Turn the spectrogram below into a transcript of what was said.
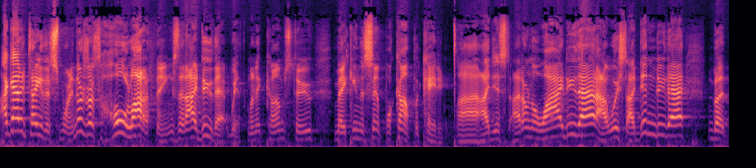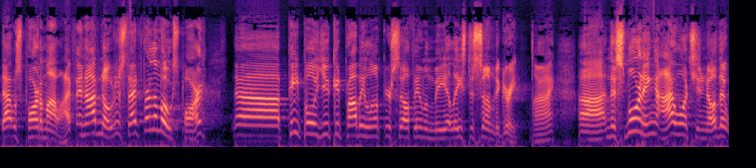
I got to tell you this morning, there's just a whole lot of things that I do that with when it comes to making the simple complicated. Uh, I just, I don't know why I do that. I wish I didn't do that, but that was part of my life. And I've noticed that for the most part, uh, people, you could probably lump yourself in with me at least to some degree. All right. Uh, and this morning, I want you to know that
